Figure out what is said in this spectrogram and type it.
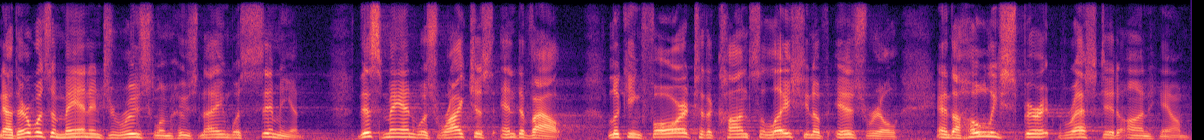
Now there was a man in Jerusalem whose name was Simeon. This man was righteous and devout, looking forward to the consolation of Israel, and the Holy Spirit rested on him.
